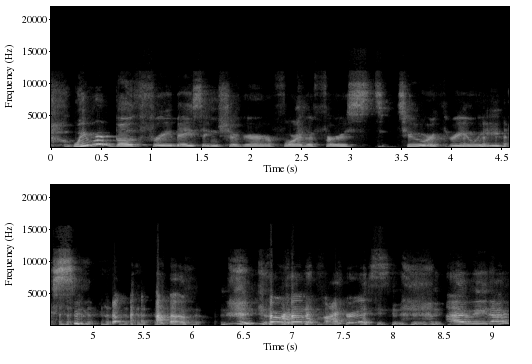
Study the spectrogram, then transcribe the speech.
we were both freebasing sugar for the first two or three weeks of coronavirus. I mean, I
